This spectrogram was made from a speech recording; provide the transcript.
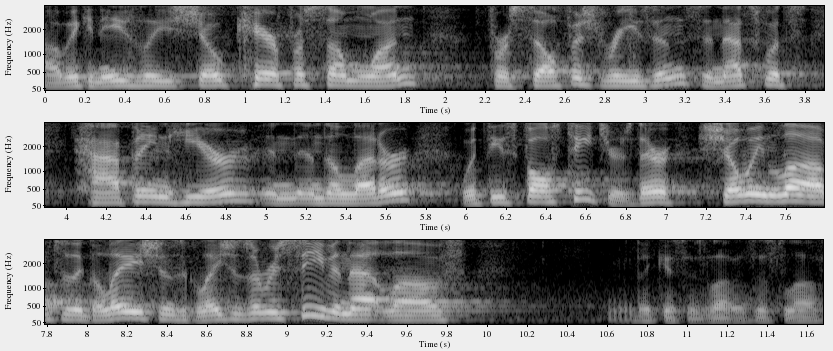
Uh, we can easily show care for someone for selfish reasons, and that's what's happening here in, in, the letter with these false teachers. They're showing love to the Galatians. The Galatians are receiving that love. I think this is love. Is this love?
